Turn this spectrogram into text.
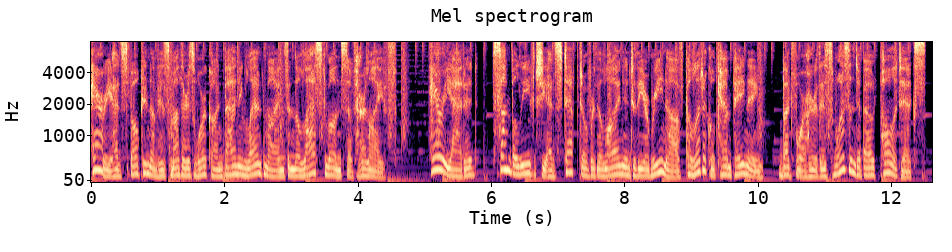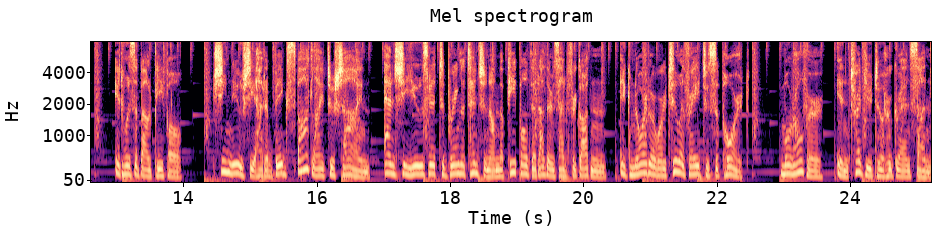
Harry had spoken of his mother's work on banning landmines in the last months of her life. Harry added, some believed she had stepped over the line into the arena of political campaigning, but for her this wasn't about politics. It was about people. She knew she had a big spotlight to shine, and she used it to bring attention on the people that others had forgotten, ignored or were too afraid to support. Moreover, in tribute to her grandson,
